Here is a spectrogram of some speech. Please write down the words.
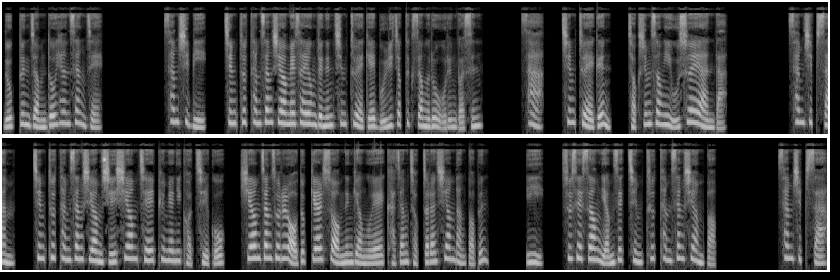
높은 점도 현상제 32. 침투 탐상 시험에 사용되는 침투액의 물리적 특성으로 옳은 것은 4. 침투액은 적심성이 우수해야 한다. 33. 침투 탐상 시험 시 시험체의 표면이 거칠고 시험 장소를 어둡게 할 수 없는 경우에 가장 적절한 시험 방법은 2. 수세성 염색 침투 탐상 시험법 34.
